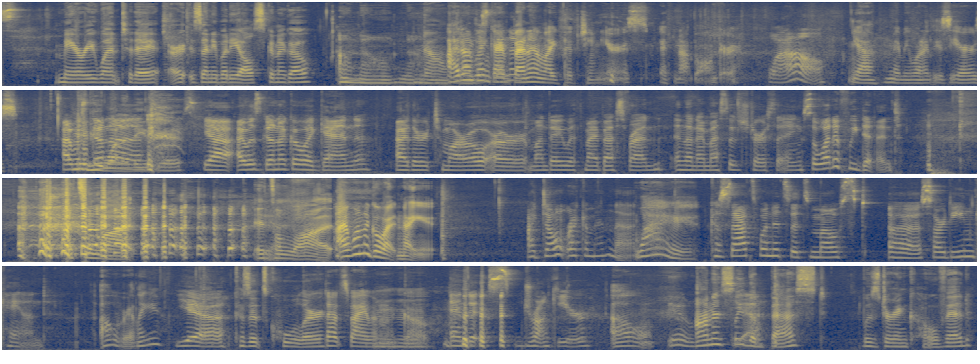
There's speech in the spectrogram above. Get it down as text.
Mary went today. Are, is anybody else going to go? Oh, no, no. No. I don't was think I've been in like 15 years, if not longer. Wow. Yeah, maybe one of these years. I was Maybe gonna. one of these years. Yeah, I was gonna go again either tomorrow or Monday with my best friend, and then I messaged her saying, "So what if we didn't?" It's a lot. It's a lot. I want to go at night. I don't recommend that Why? because that's when it's its most uh, sardine canned. Oh, really? Yeah, Because it's cooler. That's why I want to go. and it's drunkier. Oh. Ew. Honestly, the best was during COVID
